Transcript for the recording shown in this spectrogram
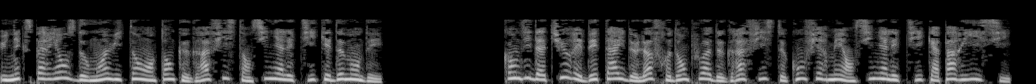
une expérience d'au moins 8 ans en tant que graphiste en signalétique est demandée. Candidature et détails de l'offre d'emploi de graphiste confirmée en signalétique à Paris ici.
